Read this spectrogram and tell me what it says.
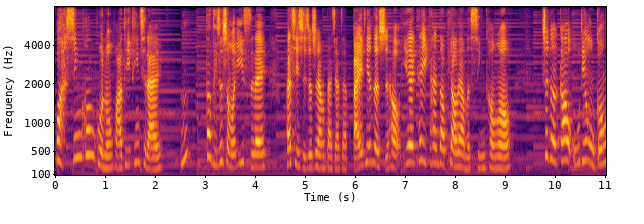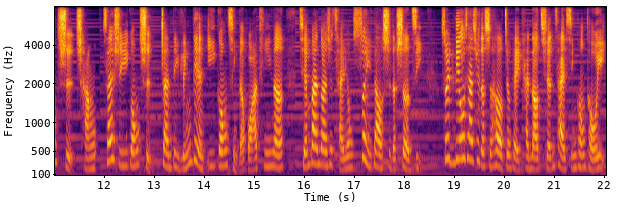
哇，星空滚轮滑梯听起来，嗯，到底是什么意思嘞？它其实就是让大家在白天的时候也可以看到漂亮的星空哦。这个高五点五公尺、长三十一公尺、占地零点一公顷的滑梯呢，前半段是采用隧道式的设计，所以溜下去的时候就可以看到全彩星空投影。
